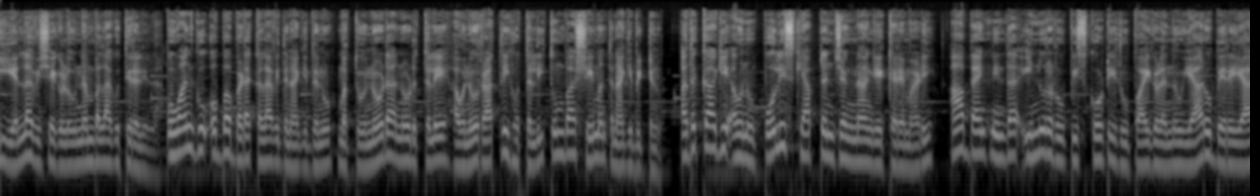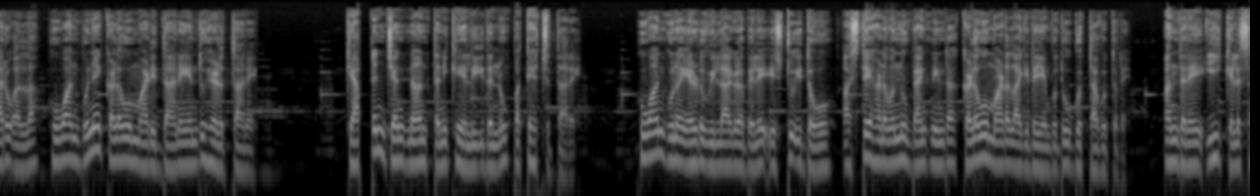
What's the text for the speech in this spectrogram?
ಈ ಎಲ್ಲ ವಿಷಯಗಳು ನಂಬಲಾಗುತ್ತಿರಲಿಲ್ಲ. ಹುವಾಂಗು ಒಬ್ಬ ಬಡ ಕಲಾವಿದನಾಗಿದ್ದನು ಮತ್ತು ನೋಡ ನೋಡುತ್ತಲೇ ಅವನು ರಾತ್ರಿ ಹೊತ್ತಲ್ಲಿ ತುಂಬಾ ಶ್ರೀಮಂತನಾಗಿ ಬಿಟ್ಟನು ಅದಕ್ಕಾಗಿ ಅವನು ಪೊಲೀಸ್ ಕ್ಯಾಪ್ಟನ್ ಜಂಗ್ ನಾಂಗೆ ಕರೆ ಮಾಡಿ, ಆ ಬ್ಯಾಂಕ್ನಿಂದ ಇನ್ನೂರ ರೂಪೀಸ್ ಕೋಟಿ ರೂಪಾಯಿಗಳನ್ನು ಯಾರು ಬೇರೆ ಯಾರು ಅಲ್ಲ ಹುವಾನ್ ಬುನೆ ಕಳವು ಮಾಡಿದ್ದಾನೆ ಎಂದು ಹೇಳುತ್ತಾನೆ. ಕ್ಯಾಪ್ಟನ್ ಜಂಗ್ ನಾನ್ ತನಿಖೆಯಲ್ಲಿ ಇದನ್ನು ಪತ್ತೆ ಹಚ್ಚುತ್ತಾರೆ ಹುವಾನ್ ಗುನ ಎರಡು ವಿಲ್ಲಾಗಳ ಬೆಲೆ ಎಷ್ಟು ಇದ್ದವೋ ಅಷ್ಟೇ ಹಣವನ್ನು ಬ್ಯಾಂಕ್ನಿಂದ ಕಳವು ಮಾಡಲಾಗಿದೆ ಎಂಬುದು ಗೊತ್ತಾಗುತ್ತದೆ. ಅಂದರೆ ಈ ಕೆಲಸ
